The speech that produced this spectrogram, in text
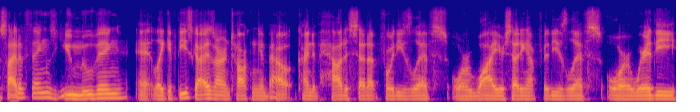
side of things, you moving, eh, like if these guys aren't talking about kind of how to set up for these lifts or why you're setting up for these lifts or where the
